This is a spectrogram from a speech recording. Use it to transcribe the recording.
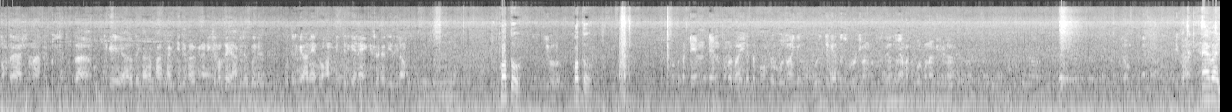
তোমরা আসো না তোমরা ওর থেকে আরও ফাঁক দিতে পারবে না বললে আমি তো বলে ওদেরকে আনে রোহান এনে কিছু একটা দিয়ে দিলাম। কত? কি বলো? কত? তোমরা ভাই এটা তো কম বোঝো না কেন? ওদের থেকে এত ছোট ডিমান্ড করতেছে তুমি আমাকে বলব না বিষয়টা হ্যাঁ ভাই।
